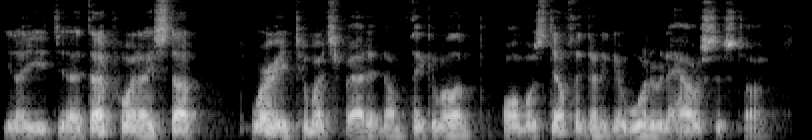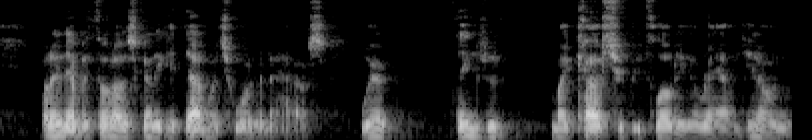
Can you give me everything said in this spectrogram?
you know, you, at that point I stopped worrying too much about it, and I'm thinking, well, I'm almost definitely going to get water in the house this time. But I never thought I was going to get that much water in the house, where things would, my couch would be floating around, you know, and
